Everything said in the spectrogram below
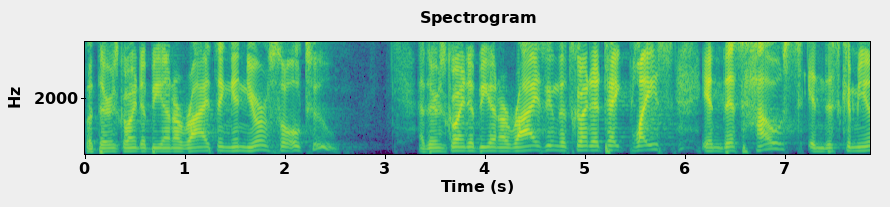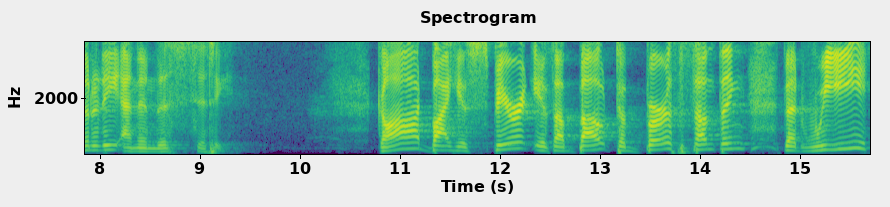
But there's going to be an arising in your soul too. And there's going to be an arising that's going to take place in this house, in this community, and in this city. God, by His Spirit, is about to birth something that we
